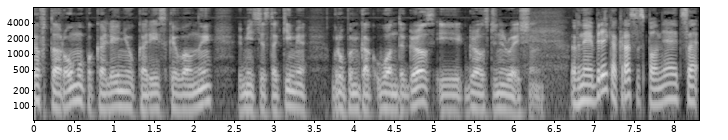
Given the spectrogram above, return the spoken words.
ко второму поколению корейской волны вместе с такими группами, как Wonder Girls и Girls' Generation. В ноябре как раз исполняется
